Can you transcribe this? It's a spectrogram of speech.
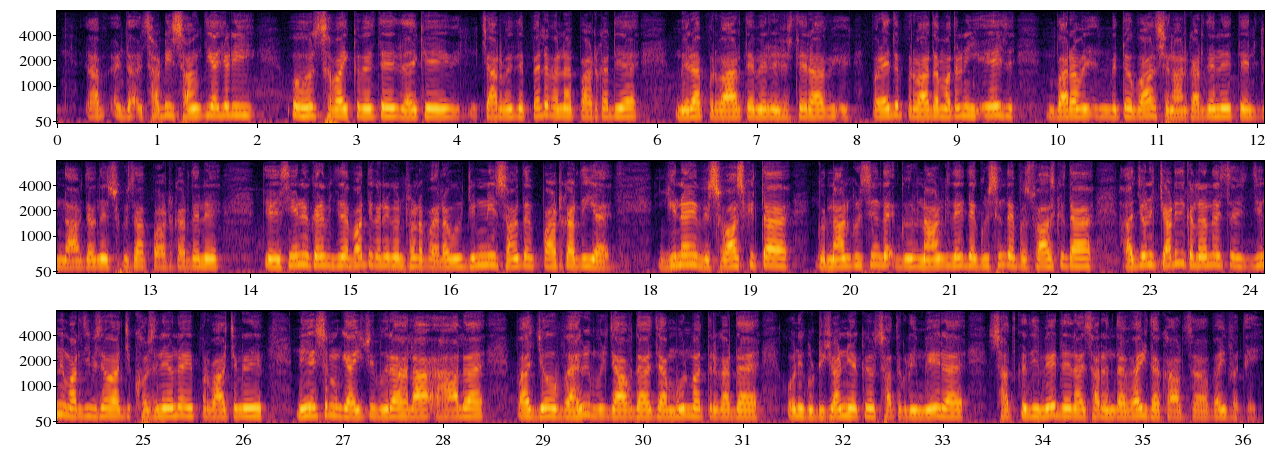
ਸਾਡੀ ਸੰਗਤੀ ਆ ਜਿਹੜੀ ਉਹ ਸਵਾ ਇੱਕ ਵਜੇ ਤੇ ਲੈ ਕੇ 4 ਵਜੇ ਦੇ ਪਹਿਲੇ ਪਹਿਲਾਂ ਪਾਠ ਕਰਦੇ ਆ। ਮੇਰਾ ਪਰਿਵਾਰ ਤੇ ਮੇਰੇ ਰਿਸ਼ਤੇਦਾਰ ਵੀ, ਪਰ ਇਹਦੇ ਪਰਿਵਾਰ ਦਾ ਮਤਲਬ ਨਹੀਂ, ਇਹ 12 ਵਜੇ ਤੋਂ ਬਾਅਦ ਇਸ਼ਨਾਨ ਕਰਦੇ ਨੇ ਤੇ ਨਾਮ ਜਪਦੇ, ਸੁਖੀ ਸਾਹਿਬ ਪਾਠ ਕਰਦੇ ਨੇ। ਤੇ ਅਸੀਂ ਇਹਨੂੰ ਕਹਿੰਦੇ ਵੀ ਜਿੰਨਾ ਵੱਧ ਕਰੇਗਾ ਥੋੜਾ ਪਹਿਲਾ ਉਹ ਜਿੰਨੀ ਸੰਗਤ ਪਾਠ ਕਰਦੀ ਹੈ ਜਿਨ੍ਹਾਂ ਨੇ ਵਿਸ਼ਵਾਸ ਕੀਤਾ, ਗੁਰੂ ਨਾਨਕ ਗੁਰੂ ਸਿੰਘ ਦੇ, ਗੁਰੂ ਨਾਨਕ ਦੇਵ ਦੇ ਗੁਰੂ ਸਿੰਘ ਦਾ ਵਿਸ਼ਵਾਸ ਕੀਤਾ, ਅੱਜ ਉਹਨੇ ਚੜ੍ਹਦੀ ਕਲਾਂ ਦੇ ਜਿਹਨੇ ਮਰਜ਼ੀ ਵਿਸੇ ਅੱਜ ਖੁਸ਼ ਨੇ ਉਹਨੇ ਪਰਿਵਾਰ ਚੰਗੇ ਨਹੀਂ, ਇਸ ਮਹਿੰਗਾਈ 'ਚ ਬੁਰਾ ਹਾਲਾ- ਹਾਲ ਹੈ ਪਰ ਜੋ ਵਾਹਿਗੁਰੂ ਜਾਪਦਾ ਜਾਂ ਮੂਲ ਮੰਤਰ ਕਰਦਾ ਹੈ, ਉਹਨੇ ਗੁੱਡੀ ਚੜ੍ਹਨੀ ਹੈ ਸਤਿਗੁਰੂ ਦੀ ਮਿਹਰ ਹੈ, ਸਤਿਗੁਰੂ ਦੀ ਮਿਹਰ ਦੇ ਨਾਲ ਸਾਰਿਆਂ ਦਾ ਵਾਹਿਗੁਰੂ ਦਾ ਖਾਲਸਾ, ਵਾਹਿਗੁਰੂ ਫਤਿਹ।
